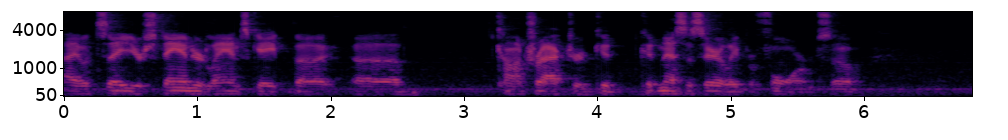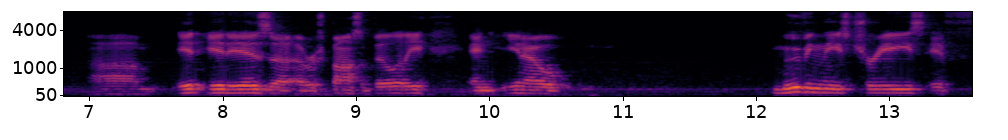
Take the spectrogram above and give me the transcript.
I would say, your standard landscape uh, uh, contractor could could necessarily perform. So um, it, it is a, a, responsibility. And, you know, moving these trees, if,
